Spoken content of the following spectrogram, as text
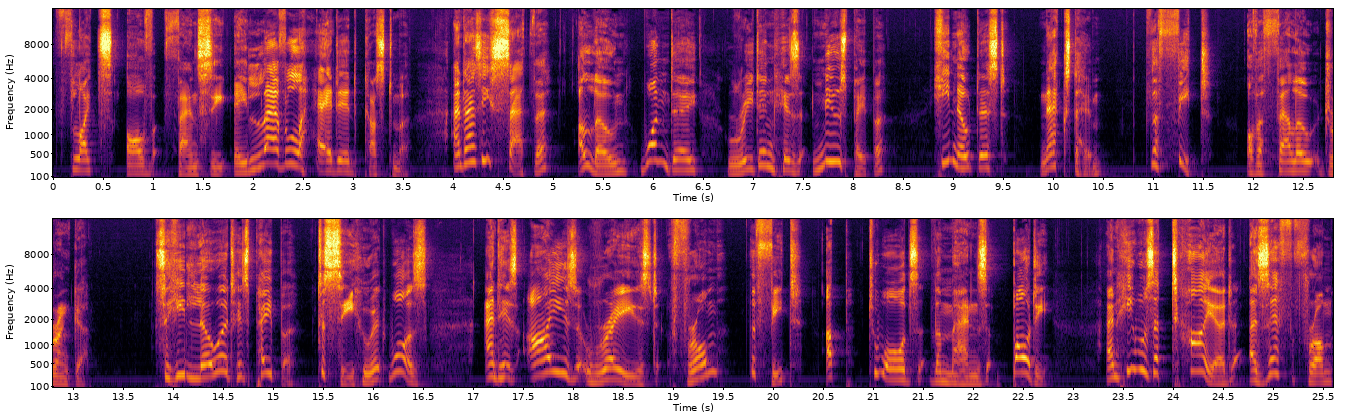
flights of fancy, a level headed customer. And as he sat there, alone, one day, reading his newspaper, he noticed, next to him, the feet of a fellow drinker. So he lowered his paper to see who it was, and his eyes raised from the feet up towards the man's body, and he was attired as if from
